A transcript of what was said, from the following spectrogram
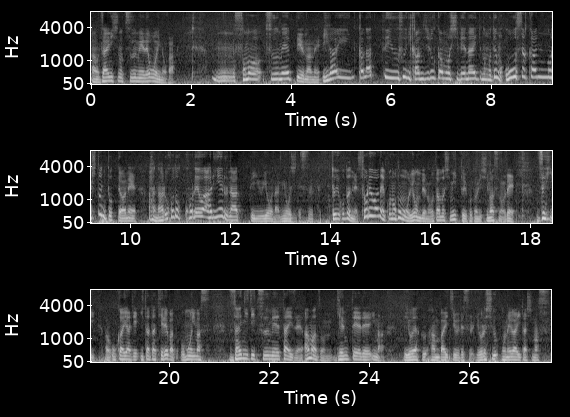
あの在日の通名で多いのが。うんその通名っていうのはね意外かなっていうふうに感じるかもしれないけどもでも大阪の人にとってはねあなるほどこれはありえるなっていうような名字です。ということでねそれはねこの本を読んでのお楽しみということにしますので是非お買い上げいただければと思います。在日通名大全 Amazon 限定で今予約販売中です。よろしくお願いいたします。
